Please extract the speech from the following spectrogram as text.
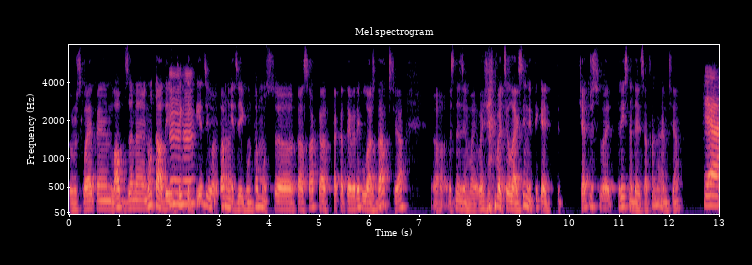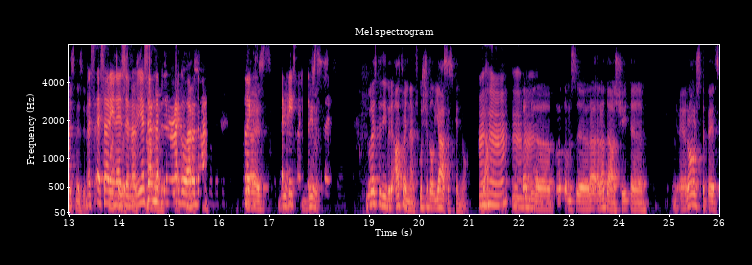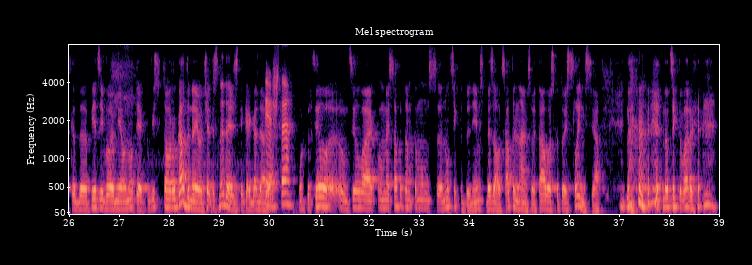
tur slēpēm, labzemē, nu tādi mm -hmm. piedzīvojumi tam līdzīgi. Un tam mums, kā saka, tā kā tev ir regulārs darbs, ja, es nezinu, vai, vai, vai cilvēki zina, ir tikai četras vai trīs nedēļas atvaļinājums, ja. Jā, es nezinu. Es, es arī nezinu. Es arī nezinu regulāru darbu. Bet man liekas, ka trīs vai divas. Nu, respektīvi, ir atvaļinājums, kurš ir vēl jāsaskaņo. Ja? Mm -hmm, mm -hmm. Tad, protams, radās šī erors, tāpēc, ka piedzīvojumi jau notiek visu cauru gadu, ne jau četras nedēļas tikai gadā. Tieši tā. Un, cil, un, cilvēki, un mēs sapratām, ka mums, nu, cik tu ņemsi bezalgas atvaļinājums vai tāvos, ka tu esi slims. Ja? nu, cik tu vari?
